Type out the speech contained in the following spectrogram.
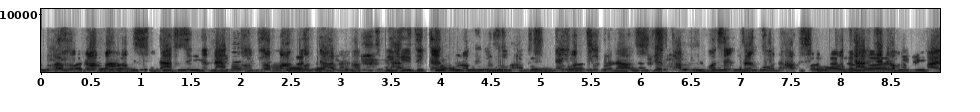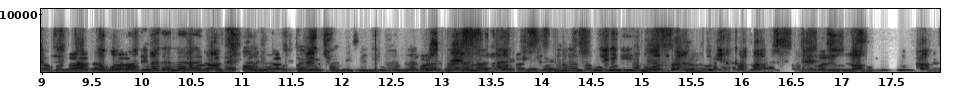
Thank God for healing you. Delivering you from every bloodline sickness. uh, Every bloodline disease. uh, Thank God. Thank God for coming to your rescue. Thank God that sickness on your mouth, your uh, That sickness that be on your mouth, on tongue. uh, That you uh, and your children. uh, Lift up your voice and thank God. uh, Open that head and open your. Lift up your voice and begin to thank God. Let God change you. Thank you, Lord Jesus. Likabosi Antonia Kaba. Thank you, Lord. uh, For hearing our cry. Thank you, Lord Jesus. Thank you. Liabosi Antonia Kaba. Answering us. uh, Thank you, Lord Jesus. Looking us. uh, Thank you for restoring us our health. uh, In the mighty name of Jesus. Thank you, Lord. In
